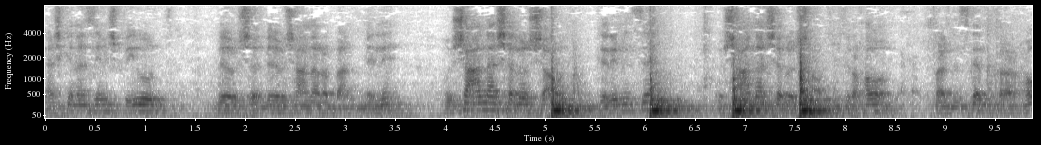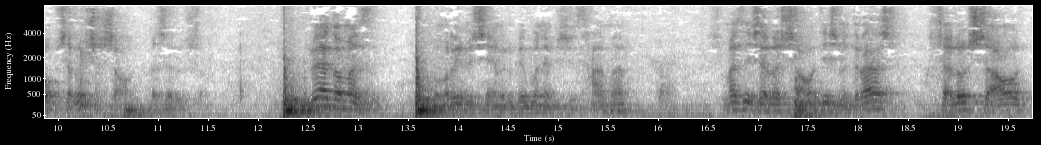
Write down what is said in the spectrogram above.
לאשכנזים יש פיוט בהושענא רבן, נדמה לי. הושענא שלוש שעות, מכירים את זה? הושענא שלוש שעות, מזרחוב, פרדסקת ברחוב, שלוש שעות, מה שלוש שעות? לא ידעו מה זה. אומרים בשם רגבו נפש יצחמר, מה זה שלוש שעות? יש מדרש, שלוש שעות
